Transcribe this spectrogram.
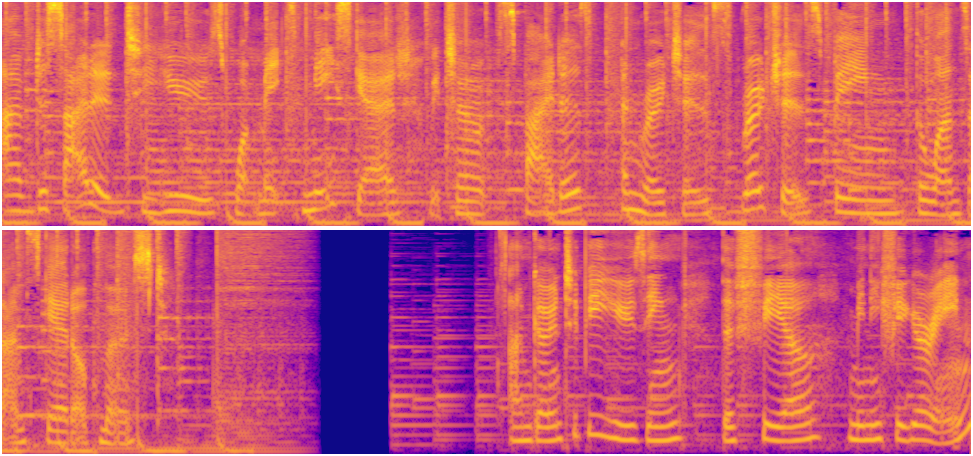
I've decided to use what makes me scared, which are spiders and roaches. Roaches being the ones I'm scared of most. I'm going to be using the Fear mini figurine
